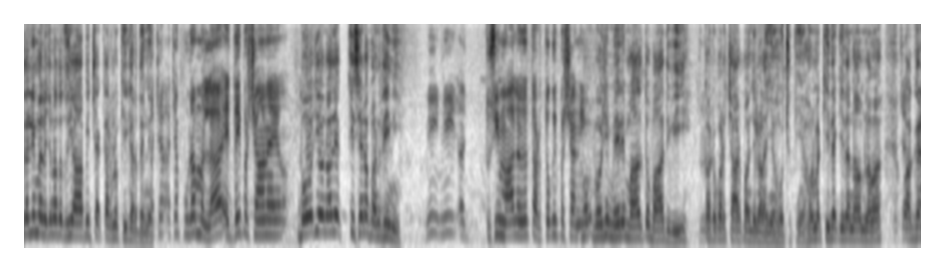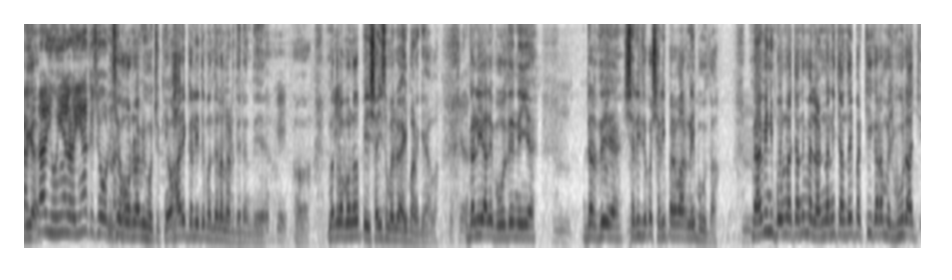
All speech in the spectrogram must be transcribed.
ਗਲੀ ਮਹੱਲੇ ਚ ਉਹਨਾਂ ਤੋਂ ਤੁਸੀਂ ਆਪ ਹੀ ਚੈੱਕ ਕਰ ਲਓ ਕੀ ਕਰਦੇ ਨੇ। ਅੱਛਾ ਅੱਛਾ ਪੂਰਾ ਮਹੱਲਾ ਇਦਾਂ ਹੀ ਪਰੇਸ਼ਾਨ ਹੈ? ਬਹੁਤ ਜੀ ਉਹਨਾਂ ਦੇ ਕਿਸੇ ਨਾਲ ਬਣਦੀ ਨਹੀਂ। ਨਹੀਂ ਨਹੀਂ ਅ, ਤੁਸੀਂ ਮਾਲ ਲਓ ਤੁਹਾਡੇ ਤੋਂ ਕੋਈ ਪਰੇਸ਼ਾਨੀ? ਬੋ ਜੀ ਮੇਰੇ ਮਾਲ ਤੋਂ ਬਾਅਦ ਵੀ ਘੱਟੋ ਘੱਟ 4-5 ਲੜਾਈਆਂ ਹੋ ਚੁੱਕੀਆਂ। ਹੁਣ ਮੈਂ ਕਿਹਦਾ ਕਿਹਦਾ ਨਾਮ ਲਵਾਂ? ਆ ਗਲੀ ਤੁਹਾਡੇ ਨਾਲ ਹੀ ਹੋਈਆਂ ਲੜਾਈਆਂ ਕਿਸੇ ਹੋਰ ਕਿਸੇ ਨਾਲ? ਹੋਰ ਨਾਲ ਵੀ ਹੋ ਚੁੱਕੀਆਂ। ਉਹ ਹਰ ਇੱਕ ਗਲੀ ਦੇ ਬੰਦੇ ਨਾਲ ਲੜਦੇ ਰਹਿੰਦੇ ਆ। ਹਾਂ। ਮਤਲਬ ਉਹਨਾਂ ਦਾ ਪੇਸ਼ਾ ਹੀ ਸਮਝ ਲਓ ਇਹੀ ਬਣ ਗਿਆ ਵਾ। ਗਲੀ ਵਾਲੇ ਬੋਲਦੇ ਨਹੀਂ ਐ। ਡਰਦੇ ਐ। ਸ਼ਰੀਫ ਦੇਖੋ ਸ਼ਰੀਫ ਪਰਿਵਾਰ ਨਹੀਂ ਬੋਲਦਾ। ਮੈਂ ਵੀ ਨਹੀਂ ਬੋਲਣਾ ਚਾਹੁੰਦਾ ਮੈਂ ਲੜਨਾ ਨਹੀਂ ਚਾਹੁੰਦਾ ਪਰ ਕੀ ਕਰਾਂ? ਮਜਬੂਰ ਅੱਜ।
